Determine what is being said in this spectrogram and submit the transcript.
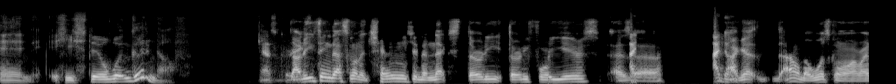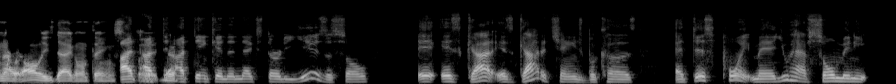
and he still wasn't good enough. That's crazy. Now, do you think that's going to change in the next 30, 30, 40 years? As I- uh, I don't. I guess I don't know what's going on right now with all these daggone things. I I, th- yeah. I think in the next 30 years or so, it, it's got it's got to change because at this point, man, you have so many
